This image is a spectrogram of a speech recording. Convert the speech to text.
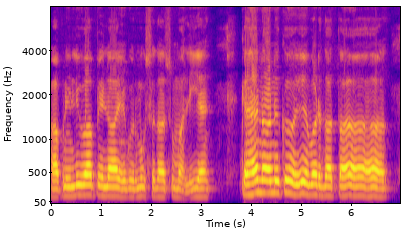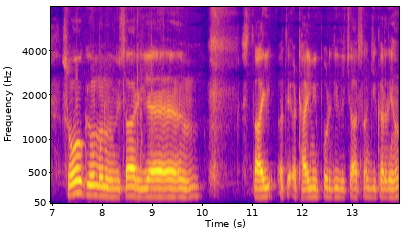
ਆਪਣੀ ਲਿਵਾ ਪੇ ਲਾਏ, ਗੁਰਮੁਖ ਸਦਾ ਸੰਭਾਲੀਐ। ਕਹਿ ਨਾਨਕ ਇਹ ਵਰਦਾਤਾ ਸੋ ਕਿਉ ਮਨੁ ਵਿਸਾਰੀਐ? 27 ਅਤੇ 28ਵੀਂ ਪੁੜ ਦੀ ਵਿਚਾਰ ਸਾਂਝੀ ਕਰਦੇ ਹਾਂ।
